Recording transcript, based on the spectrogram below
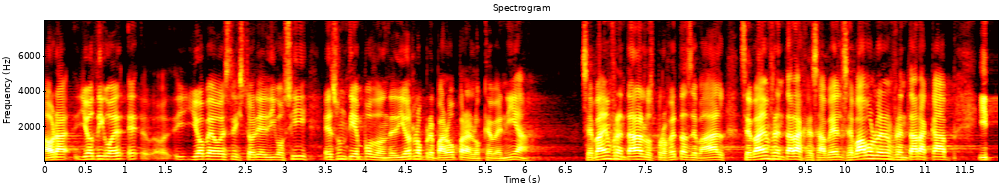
Ahora, yo digo, eh, eh, yo veo esta historia y digo, sí, es un tiempo donde Dios lo preparó para lo que venía. Se va a enfrentar a los profetas de Baal, se va a enfrentar a Jezabel, se va a volver a enfrentar a Cap y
